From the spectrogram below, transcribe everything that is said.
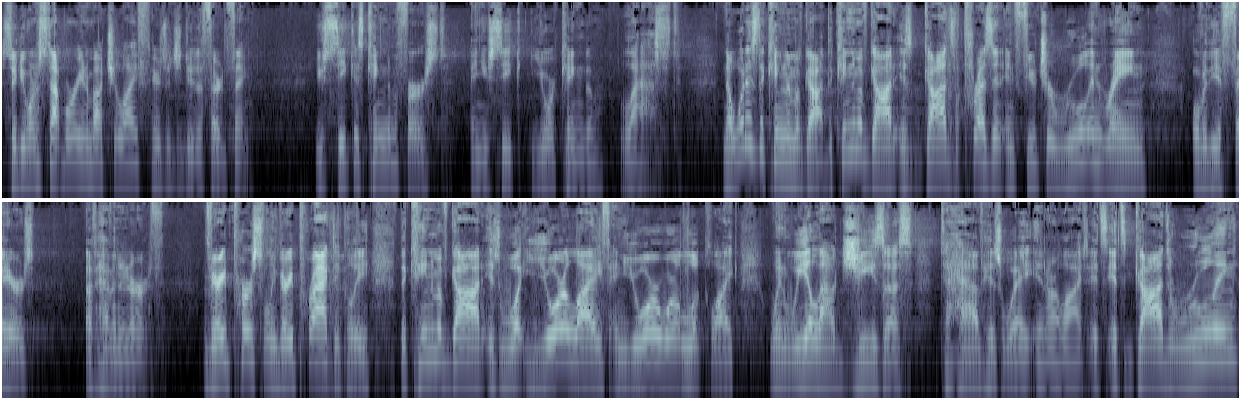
So, do you want to stop worrying about your life? Here's what you do the third thing you seek his kingdom first, and you seek your kingdom last. Now, what is the kingdom of God? The kingdom of God is God's present and future rule and reign over the affairs of heaven and earth. Very personally, very practically, the kingdom of God is what your life and your world look like when we allow Jesus to have his way in our lives. It's, it's God's ruling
